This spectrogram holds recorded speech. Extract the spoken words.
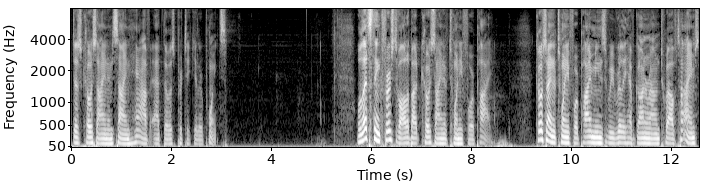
does cosine and sine have at those particular points? Well, let's think first of all about cosine of 24 pi. Cosine of 24 pi means we really have gone around 12 times.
